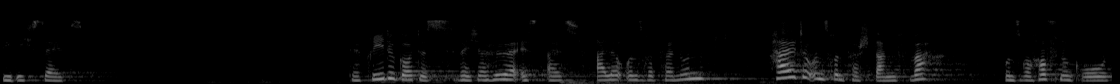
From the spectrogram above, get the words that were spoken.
wie dich selbst. Der Friede Gottes, welcher höher ist als alle unsere Vernunft, halte unseren Verstand wach, unsere Hoffnung groß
